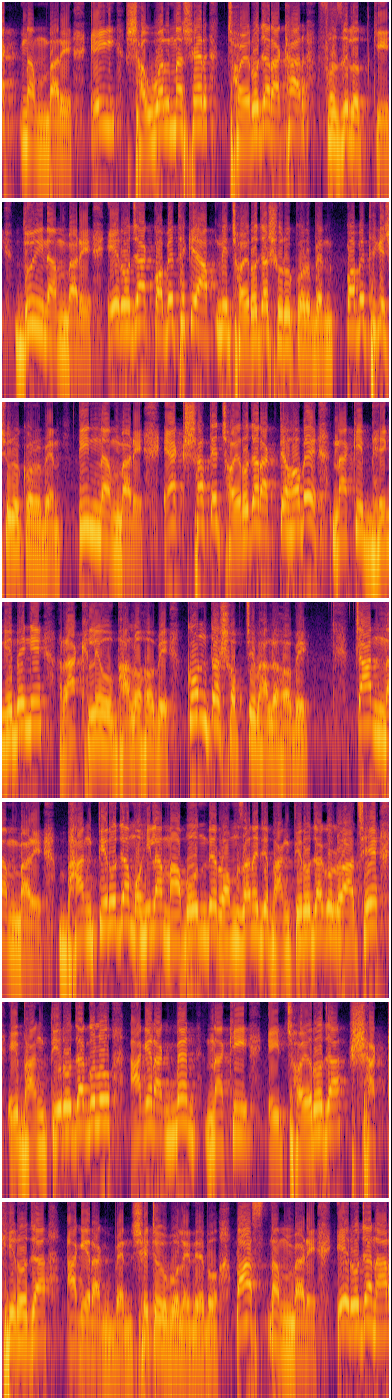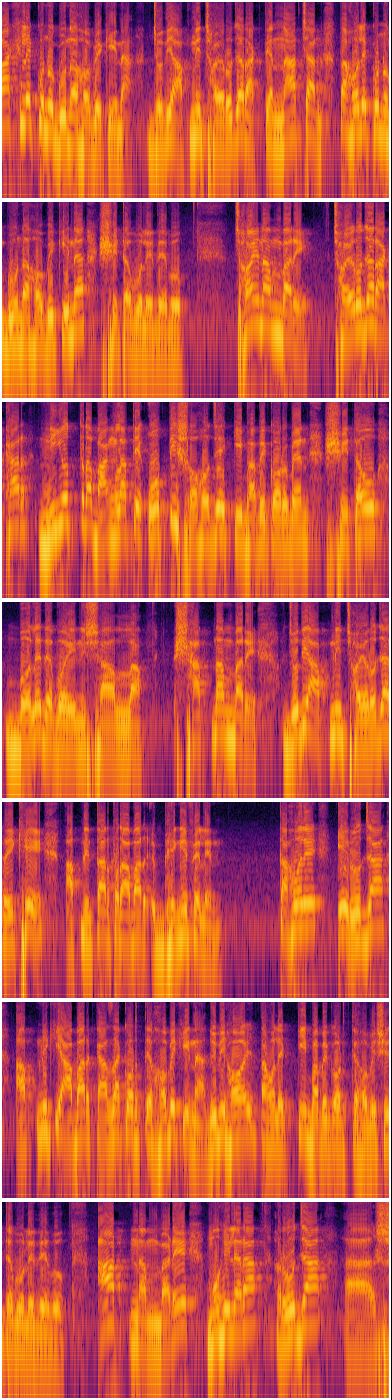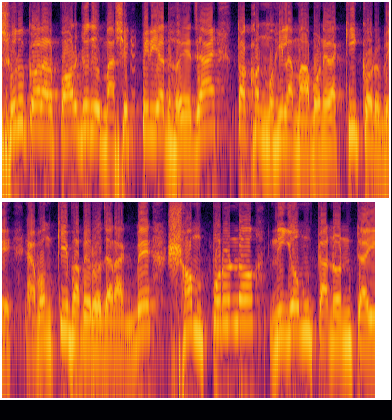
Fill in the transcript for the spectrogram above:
এক নাম্বারে, এই শাওয়াল মাসের ছয় রোজা রাখার ফজিলত কি? দুই নাম্বারে, এ রোজা কবে থেকে আপনি ছয় রোজা শুরু করবেন? কবে থেকে শুরু করবেন? তিন নাম্বারে, একসাথে ছয় রোজা রাখতে হবে নাকি ভেঙে ভেঙে রাখলেও ভালো হবে? কোনটা সবচেয়ে ভালো হবে? চার নাম্বারে, ভাঙতি রোজা মহিলা মা বোনদের রমজানে যে ভাঙতি রোজাগুলো আছে, এই ভাঙতি রোজাগুলো আগে রাখবেন নাকি এই ছয় রোজা, সাক্ষী রোজা আগে রাখবেন? সেটাও বলে দেব। পাঁচ নাম্বারে, এ রোজা না রাখলে কোনো গুণা হবে কিনা? যদি আপনি ছয় রোজা রাখতে না চান, তাহলে কোনো গুণা হবে কিনা? সেটা বলে দেব। ছয় নাম্বারে ছয় রোজা রাখার নিয়তটা বাংলাতে অতি সহজে কীভাবে করবেন সেটাও বলে দেব ইনশাআল্লাহ। সাত নাম্বারে, যদি আপনি ছয় রোজা রেখে আপনি তারপর আবার ভেঙে ফেলেন তাহলে এ রোজা আপনি কি আবার কাজা করতে হবে কি না? যদি হয়, তাহলে কীভাবে করতে হবে সেটা বলে দেব। আট নাম্বারে মহিলারা রোজা শুরু করার পর যদি মাসিক পিরিয়ড হয়ে যায়, তখন মহিলা মা বোনেরা কি করবে এবং কীভাবে রোজা রাখবে সম্পূর্ণ নিয়ম কানুনটাই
